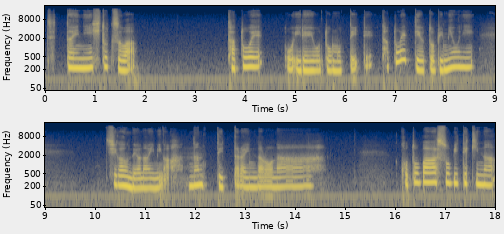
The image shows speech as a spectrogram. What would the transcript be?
絶対に一つは例えを入れようと思っていて例えっていうと微妙に違うんだよな意味が。なんて言ったらいいんだろうな言葉遊び的な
